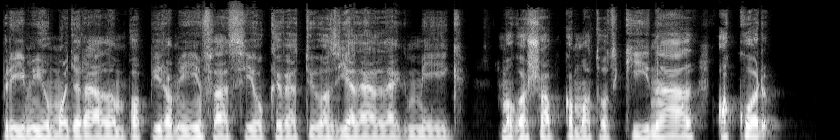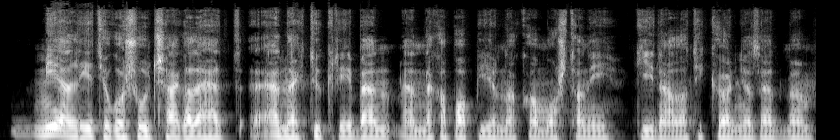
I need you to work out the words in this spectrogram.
prémium magyar állampapír, ami infláció követő, az jelenleg még magasabb kamatot kínál, akkor milyen létjogosultsága lehet ennek tükrében ennek a papírnak a mostani kínálati környezetben?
